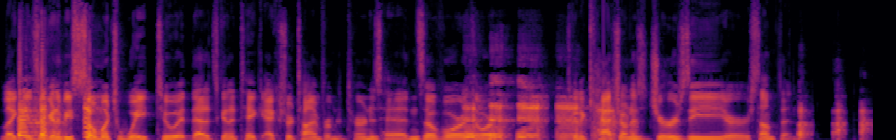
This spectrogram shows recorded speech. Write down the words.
Like, is there going to be so much weight to it that it's going to take extra time for him to turn his head and so forth, or it's going to catch on his jersey or something?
